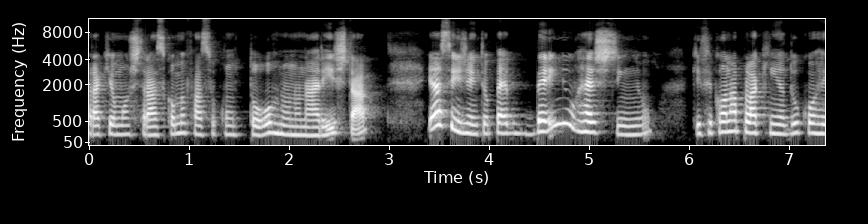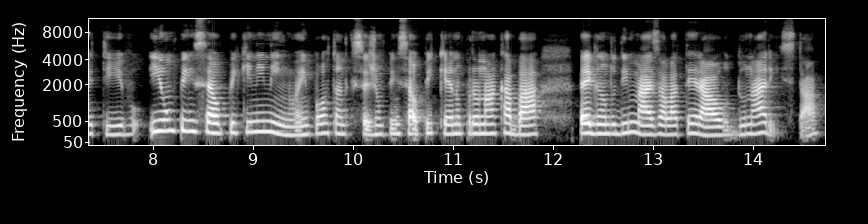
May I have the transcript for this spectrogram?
para que eu mostrasse como eu faço o contorno no nariz, tá? E assim, gente, eu pego bem o restinho que ficou na plaquinha do corretivo e um pincel pequenininho. É importante que seja um pincel pequeno para não acabar pegando demais a lateral do nariz, tá?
